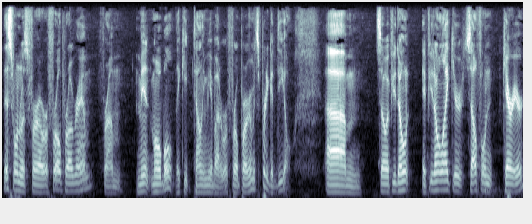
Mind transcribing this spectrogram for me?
This one was for a referral program from Mint Mobile. They keep telling me about a referral program. It's a pretty good deal. Um, so if you don't if you don't like your cell phone carrier,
